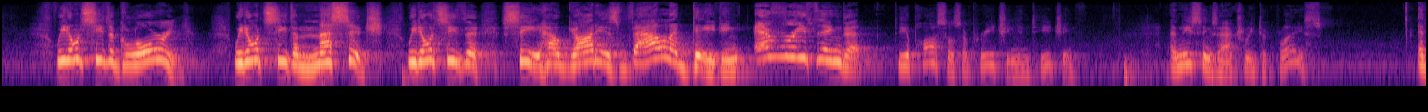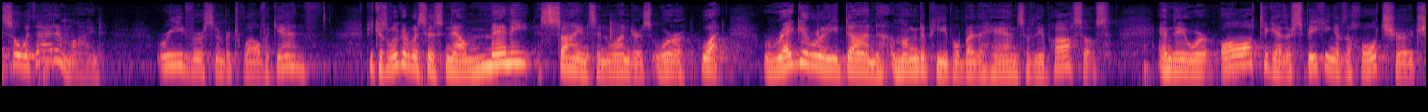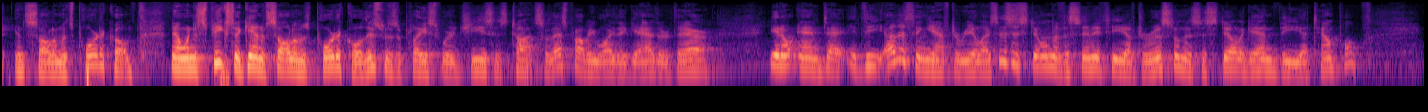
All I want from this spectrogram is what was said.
We don't see the glory. We don't see the message. We don't see the see how God is validating everything that the apostles are preaching and teaching. And these things actually took place. And so, with that in mind, read verse number 12 again. Because look at what it says. Now, many signs and wonders were what? Regularly done among the people by the hands of the apostles. And they were all together, speaking of the whole church in Solomon's portico. Now, when it speaks again of Solomon's portico, this was a place where Jesus taught, so that's probably why they gathered there. You know, and uh, the other thing you have to realize this is still in the vicinity of Jerusalem. This is still, again, the uh, temple.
